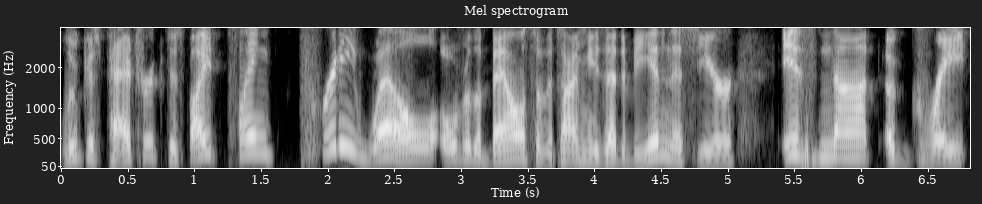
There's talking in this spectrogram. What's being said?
Lucas Patrick, despite playing pretty well over the balance of the time he's had to be in this year, is not a great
